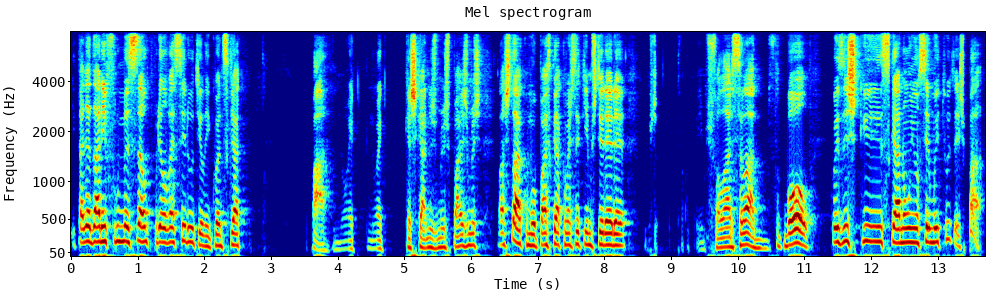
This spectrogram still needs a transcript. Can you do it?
e está-lhe a dar informação que para ele vai ser útil. Enquanto se calhar, pá, não é, não é cascar nos meus pais, mas lá está, com o meu pai, se calhar a conversa que íamos ter era, íamos falar, sei lá, de futebol, coisas que se calhar não iam ser muito úteis. Pá,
